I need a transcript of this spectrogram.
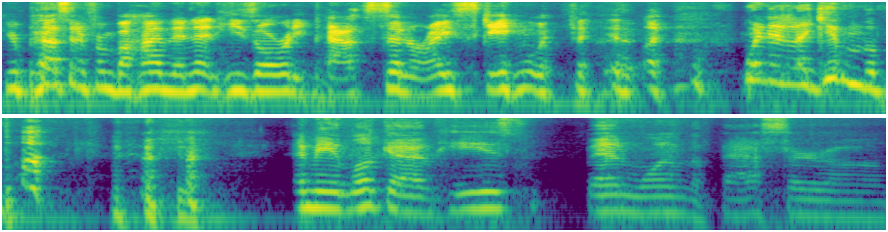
you're passing it from behind the net. He's already past center ice skating with it. Like, when did I give him the puck? I mean, look at him. He's been one of the faster, um,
